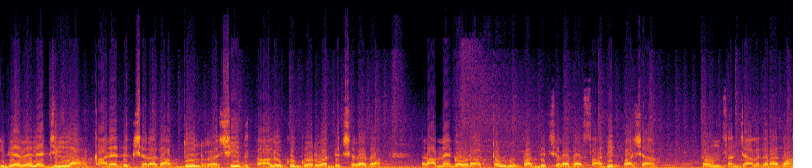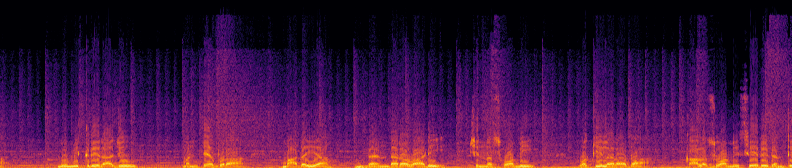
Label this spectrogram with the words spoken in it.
ಇದೇ ವೇಳೆ ಜಿಲ್ಲಾ ಕಾರ್ಯಾಧ್ಯಕ್ಷರಾದ ಅಬ್ದುಲ್ ರಶೀದ್, ತಾಲೂಕು ಗೌರವಾಧ್ಯಕ್ಷರಾದ ರಾಮೇಗೌಡ ಟೌನ್ ಉಪಾಧ್ಯಕ್ಷರಾದ ಸಾದಿಕ್ ಪಾಷಾ, ಟೌನ್ ಸಂಚಾಲಕರಾದ ಮಿಮಿಕ್ರಿ ರಾಜು, ಮಂಟೇಪುರ ಮಾದಯ್ಯ, ಬೆಂಡರವಾಡಿ ಚಿನ್ನಸ್ವಾಮಿ, ವಕೀಲರಾದ ಕಾಲಸ್ವಾಮಿ ಸೇರಿದಂತೆ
